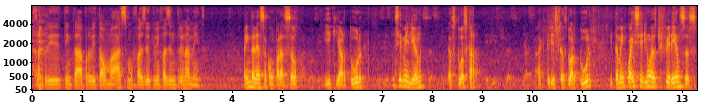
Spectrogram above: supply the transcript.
sempre tentar aproveitar ao máximo, fazer o que vem fazendo no treinamento. Ainda nessa comparação, Henrique e Arthur, existem semelhanças entre as tuas características e as características do Arthur e também quais seriam as diferenças,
